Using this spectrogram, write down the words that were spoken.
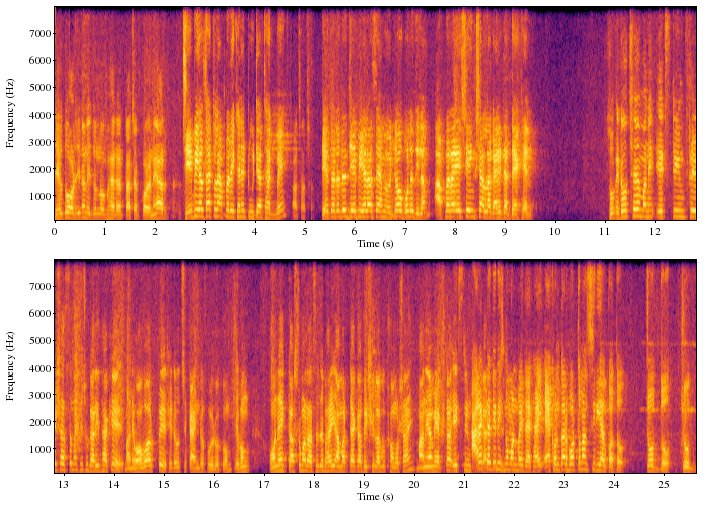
যেহেতু অরিজিনাল এই জন্য ভাইরা টাচ আপ করে নেই আর জেবিএল থাকলে আপনার এখানে টুইটার থাকবে। আচ্ছা আচ্ছা। যেহেতু এটাতে জেবিএল আছে আমি ওইটাও বলে দিলাম। আপনারা এসে ইনশাল্লাহ গাড়িটা দেখেন। তো এটা হচ্ছে মানে এক্সট্রিম ফ্রেশ আছে না কিছু গাড়ি থাকে? মানে ওভার ফ্রেশ এটা হচ্ছে কাইন্ড অফ ওইরকম। এবং অনেক কাস্টমার আছে যে ভাই আমার টাকা বেশি লাগুক সমস্যা নাই। মানে আমি একটা এক্সট্রিম আরেকটা জিনিস নোমান ভাই দেখাই এখনকার বর্তমান সিরিয়াল কত? চোদ্দ। চোদ্দ।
